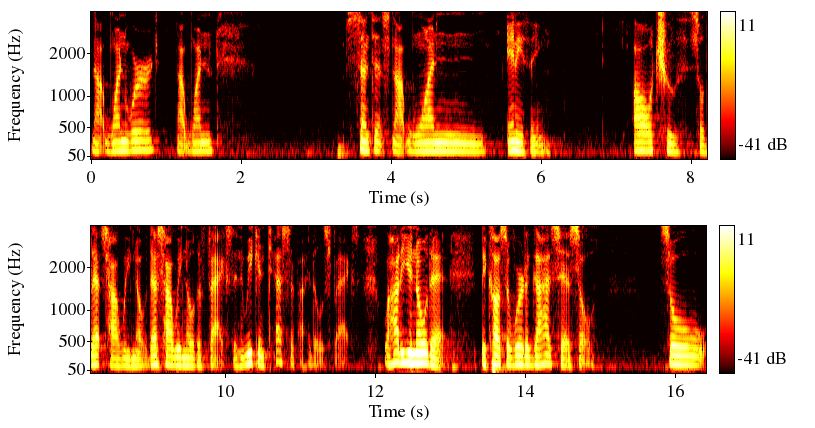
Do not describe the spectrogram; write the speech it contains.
not one word, not one sentence, not one anything. All truth. So that's how we know. That's how we know the facts. And we can testify those facts. Well, how do you know that? Because the Word of God says so. So,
